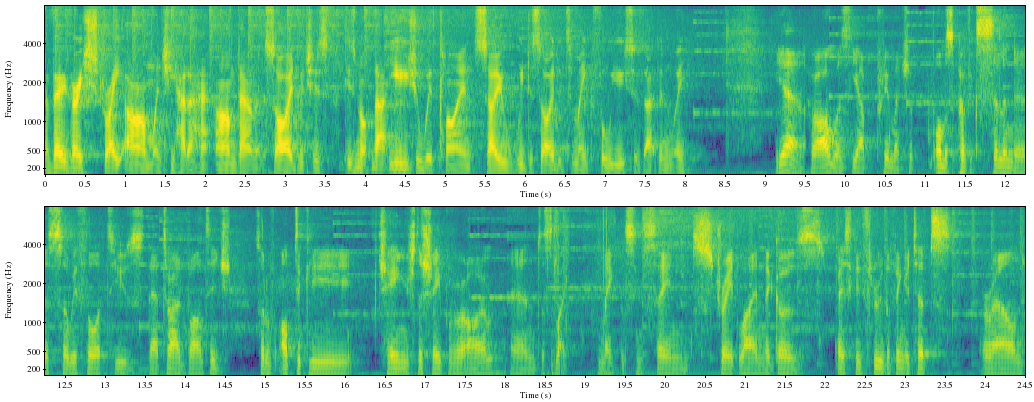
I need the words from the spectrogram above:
a very, very straight arm when she had her arm down at the side, which is, is not that usual with clients. So we decided to make full use of that, didn't we? Yeah, her arm was yeah pretty much a, almost a perfect cylinder, so we thought to use that to our advantage, sort of optically change the shape of her arm and just like make this insane straight line that goes basically through the fingertips around,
